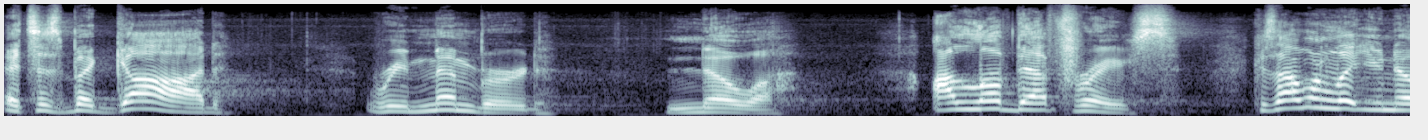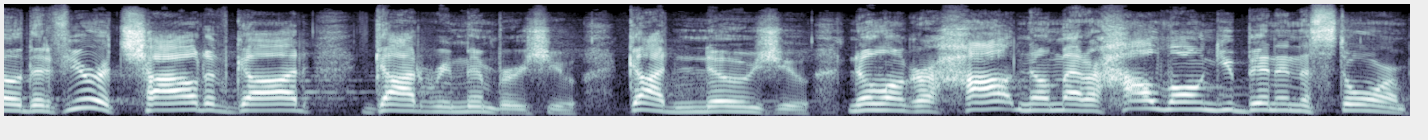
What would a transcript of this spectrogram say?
It says, But God remembered Noah. I love that phrase. Because I want to let you know that if you're a child of God, God remembers you. God knows you. No longer how, no matter how long you've been in a storm,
